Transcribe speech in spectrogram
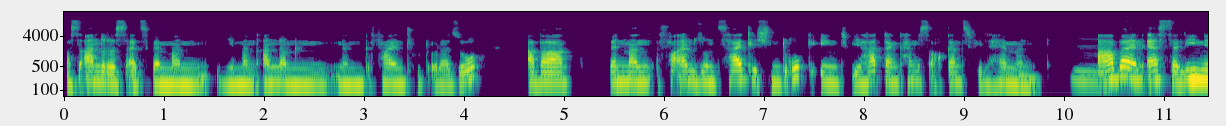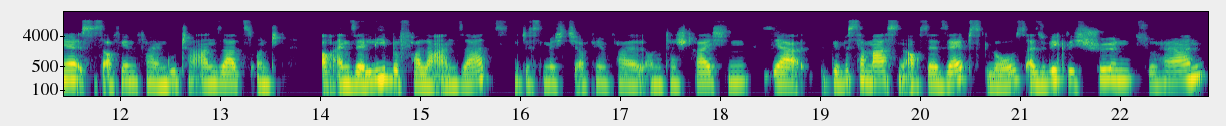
was anderes, als wenn man jemand anderem einen Gefallen tut oder so. Aber wenn man vor allem so einen zeitlichen Druck irgendwie hat, dann kann es auch ganz viel hemmen. Mhm. Aber in erster Linie ist es auf jeden Fall ein guter Ansatz und auch ein sehr liebevoller Ansatz. Das möchte ich auf jeden Fall unterstreichen. Ja gewissermaßen auch sehr selbstlos, also wirklich schön zu hören,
